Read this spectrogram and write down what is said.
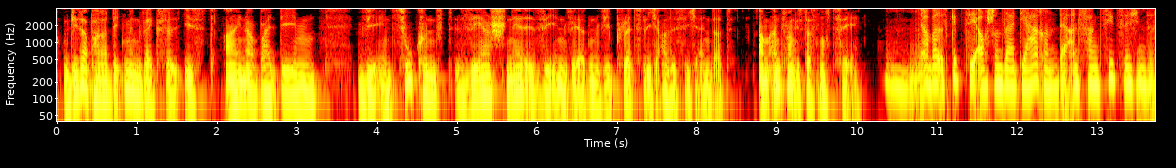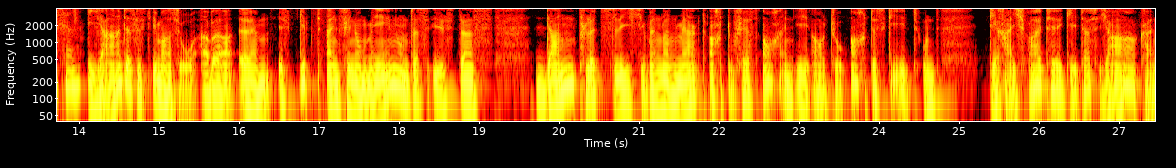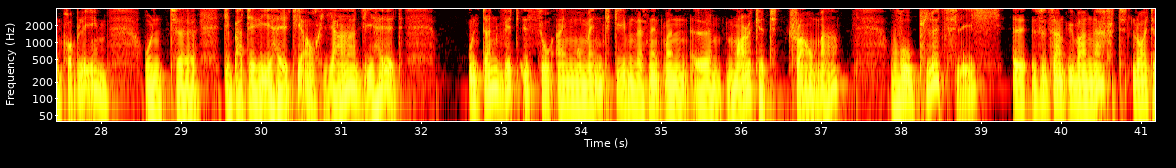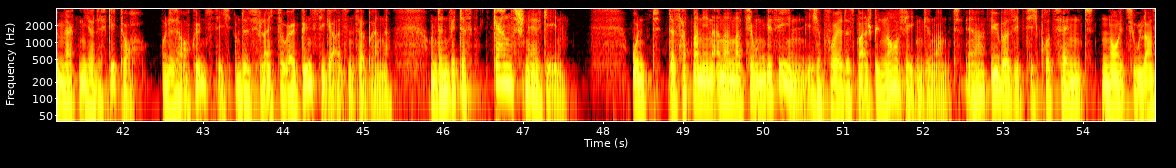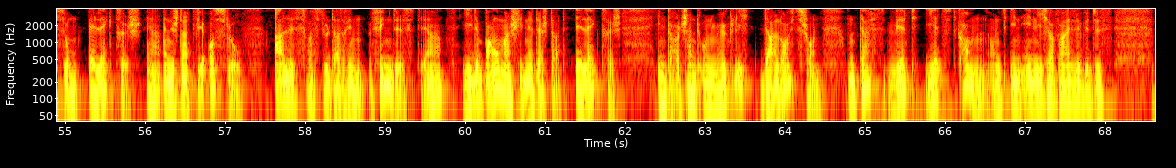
Und dieser Paradigmenwechsel ist einer, bei dem wir in Zukunft sehr schnell sehen werden, wie plötzlich alles sich ändert. Am Anfang ist das noch zäh. Hm, aber es gibt sie auch schon seit Jahren. Der Anfang zieht sich ein bisschen. Ja, das ist immer so. Aber ähm, es gibt ein Phänomen und das ist, dass dann plötzlich, wenn man merkt, ach, du fährst auch ein E-Auto, ach, das geht und die Reichweite, geht das? Ja, kein Problem. Und äh, die Batterie hält die auch? Ja, die hält. Und dann wird es so einen Moment geben, das nennt man äh, Market Trauma, wo plötzlich äh, sozusagen über Nacht Leute merken, ja, das geht doch. Und das ist auch günstig. Und das ist vielleicht sogar günstiger als ein Verbrenner. Und dann wird das ganz schnell gehen. Und das hat man in anderen Nationen gesehen. Ich habe vorher das Beispiel Norwegen genannt. Ja, über 70 Prozent Neuzulassung elektrisch. Ja, eine Stadt wie Oslo alles, was du darin findest, ja, jede Baumaschine der Stadt, elektrisch. In Deutschland unmöglich, da läuft's schon. Und das wird jetzt kommen. Und in ähnlicher Weise wird es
